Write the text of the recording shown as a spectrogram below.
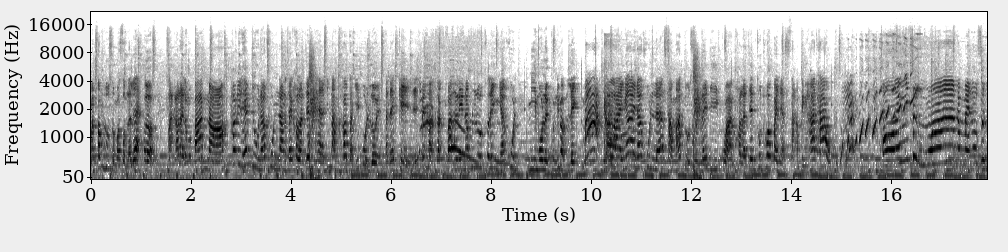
มันต้องดูส่วนผสมแล้วแหละเออใส่อะไรลงมาบ้างเนาะเท่าที่เทพดูนะคุณนางใช้คอลลาเจนแท้ที่นำเข้าจากญี่ปุ่นเลยอันนี้เก๋เป็นแบบจากปลาทะเลน้ำลึกอะไรอย่างเงี้ยคุณมีโมเลกุลที่แบบเล็กมากละลายง่ายนะคุณและสามารถดูดซึมได้ดีกว่าคอลลาเจนทั่วๆไปเนี่ยสามถึงห้าเท่าโอ้ยถึงว่าทำไมรู้สึก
